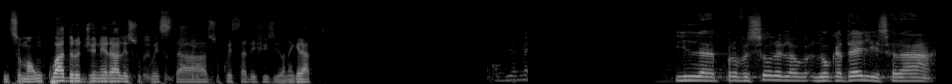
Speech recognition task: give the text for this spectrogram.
Insomma, un quadro generale su questa, su questa decisione. Grazie. Ovviamente il professore Locatelli sarà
